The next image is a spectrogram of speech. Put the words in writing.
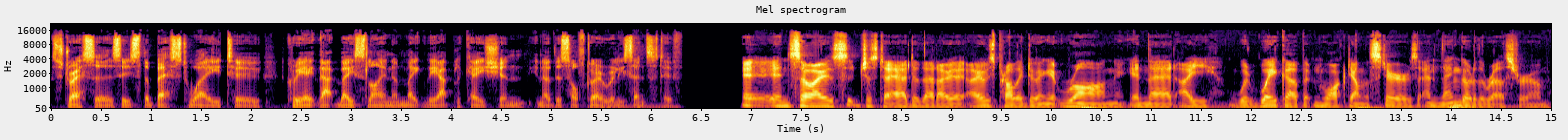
stressors, is the best way to create that baseline and make the application, you know, the software really sensitive. And so I was just to add to that, I, I was probably doing it wrong in that I would wake up and walk down the stairs and then go to the restroom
